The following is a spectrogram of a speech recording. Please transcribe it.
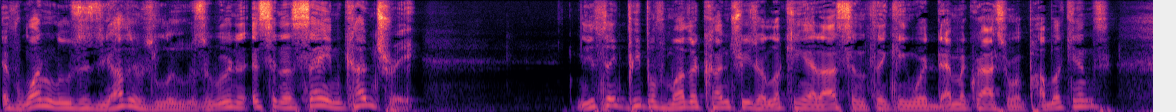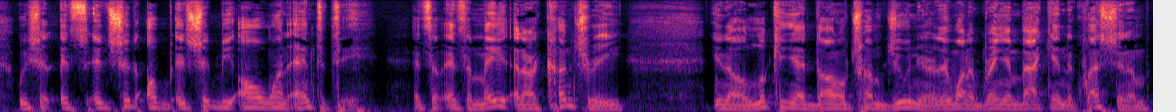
if one loses, the others lose. We're, it's in the same country. You think people from other countries are looking at us and thinking we're Democrats and Republicans? We should. It's it should it should be all one entity. It's a, it's amazing. In our country, you know, looking at Donald Trump Jr., they want to bring him back in to question him.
